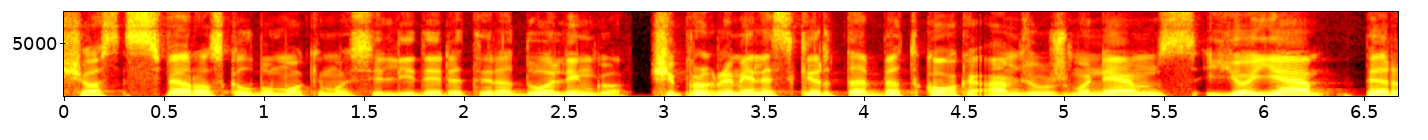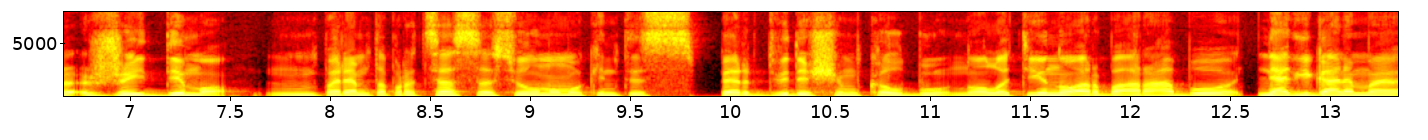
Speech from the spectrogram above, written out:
šios sferos kalbų mokymosi lyderį, tai yra Duolingo. Ši programėlė skirta bet kokio amžiaus žmonėms, joje per žaidimo paremtą procesą siūloma mokintis per 20 kalbų, nuo lotynų arba arabų, netgi galima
